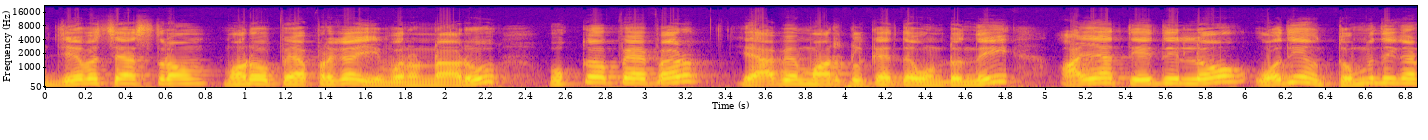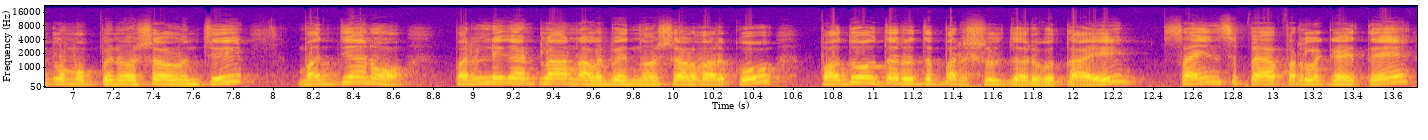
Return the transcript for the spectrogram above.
జీవశాస్త్రం మరో పేపర్గా ఇవ్వనున్నారు. ఒక్కో పేపర్ యాభై మార్కులకైతే ఉంటుంది. ఆయా తేదీల్లో ఉదయం తొమ్మిది గంటల ముప్పై నిమిషాల నుంచి మధ్యాహ్నం పన్నెండు గంటల నలభై ఐదు నిమిషాల వరకు పదో తరగతి పరీక్షలు జరుగుతాయి. సైన్స్ పేపర్లకైతే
